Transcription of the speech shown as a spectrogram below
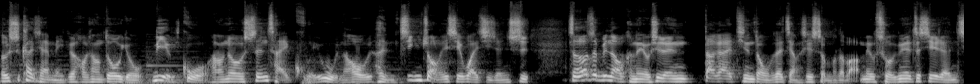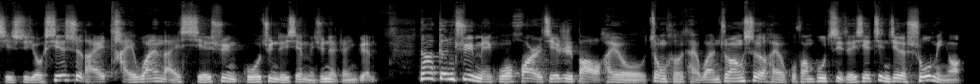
而是看起来每个好像都有练过，好像都身材魁梧，然后很精壮的一些外籍人士。讲到这边呢，可能有些人大概听得懂我在讲些什么了吧？没有错，因为这些人其实有些是来台湾来协训国军的一些美军的人员。那根据美国《华尔街日报》、还有综合台湾中央社、还有国防部自己的一些间接的说明哦，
